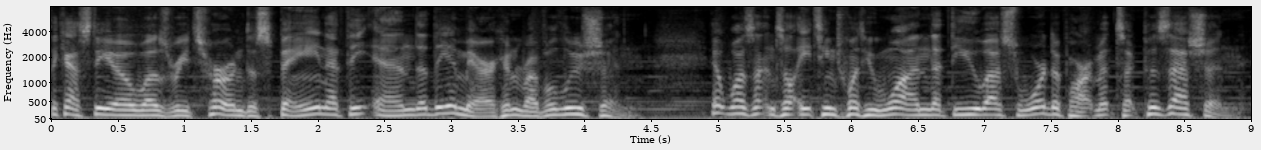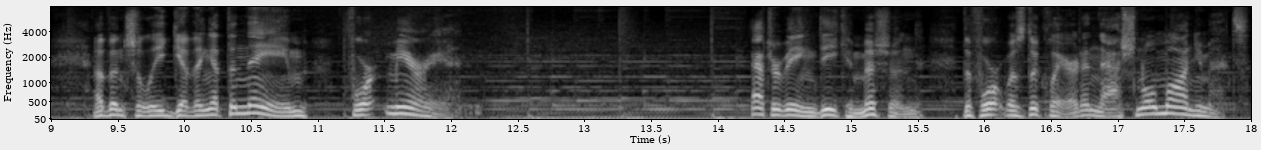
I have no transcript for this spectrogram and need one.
The Castillo was returned to Spain at the end of the American Revolution. It wasn't until 1821 that the U.S. War Department took possession, eventually giving it the name Fort Marion. After being decommissioned, the fort was declared a national monument,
